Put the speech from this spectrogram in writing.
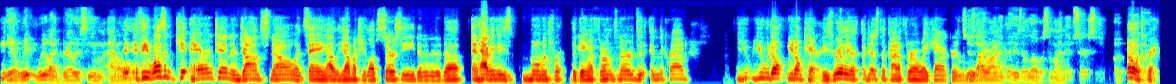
yeah. We we like barely see him at all. If he wasn't Kit Harington and Jon Snow and saying how, much he loves Sersi, da, da, da, and having these moments for the Game of Thrones nerds in the crowd, you you don't you don't care. He's really a, just a kind of throwaway character. It's just ironic that he's in love with somebody named Sersi. But, oh, it's great,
